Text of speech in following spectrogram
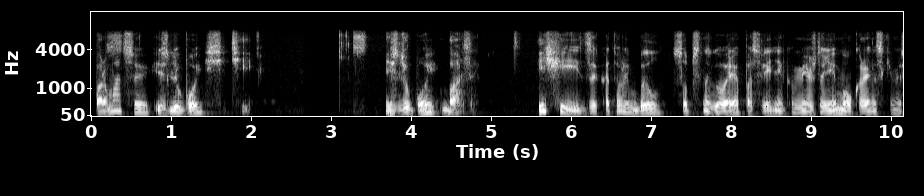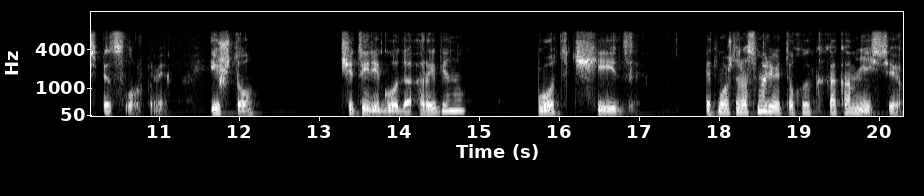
информацию из любой сети, из любой базы. И Чиидзе, который был, собственно говоря, посредником между ним и украинскими спецслужбами. И что? Четыре года Рыбину, год Чиидзе. Это можно рассматривать только как амнистию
